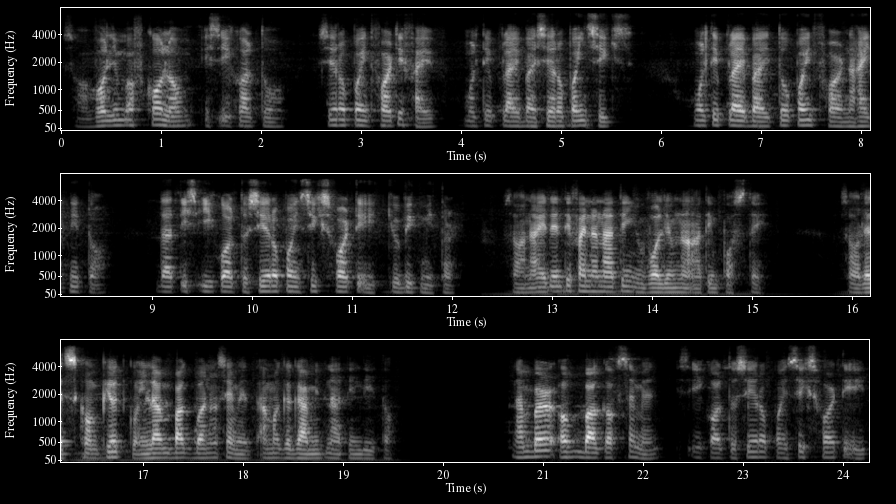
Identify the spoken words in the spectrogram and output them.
So, volume of column is equal to 0.45 multiply by 0.6 multiply by 2.4 na height nito. That is equal to 0.648 cubic meter. So, na-identify na natin yung volume ng ating poste. So, let's compute kung ilang bag ba ng cement ang magagamit natin dito. Number of bag of cement is equal to 0.648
